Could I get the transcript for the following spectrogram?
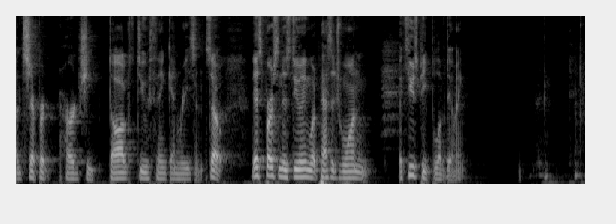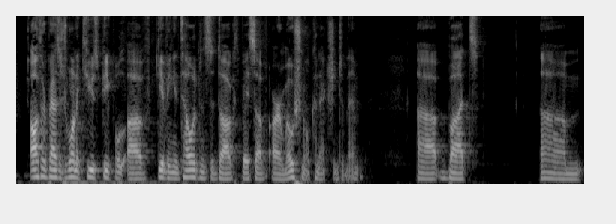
a shepherd herd sheep. Dogs do think and reason. So, this person is doing what passage 1 accused people of doing author passage one accused people of giving intelligence to dogs based off our emotional connection to them. Uh, but, um,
